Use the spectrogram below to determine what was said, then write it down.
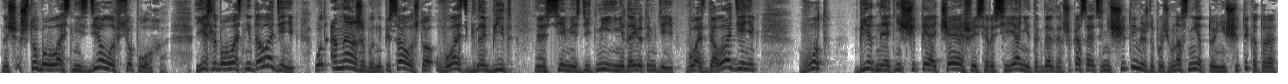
Значит, что бы власть не сделала, все плохо. Если бы власть не дала денег, вот она же бы написала, что власть гнобит э, семьи с детьми и не дает им денег. Власть дала денег, вот бедные от нищеты, отчаявшиеся россияне и так далее. Что касается нищеты, между прочим, у нас нет той нищеты, которая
